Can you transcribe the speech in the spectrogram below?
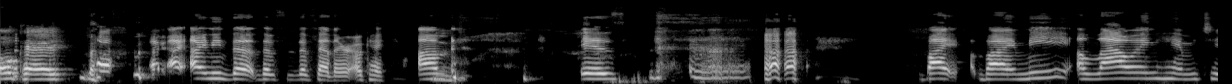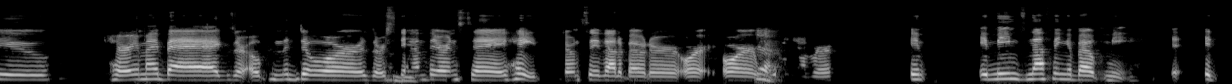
okay. I, I, need the, the the feather. Okay. Um, mm. is by by me allowing him to carry my bags or open the doors or mm-hmm. stand there and say, "Hey, don't say that about her," or or yeah. whatever. It it means nothing about me. It it,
